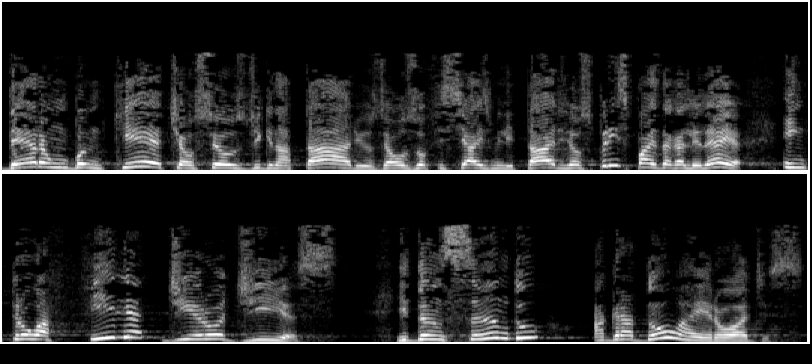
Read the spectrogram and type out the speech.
dera um banquete aos seus dignatários, aos oficiais militares e aos principais da Galileia, entrou a filha de Herodias, e dançando, agradou a Herodes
